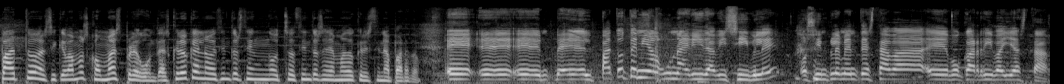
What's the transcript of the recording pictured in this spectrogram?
pato, así que vamos con más preguntas. Creo que al 900 100 800 ha llamado Cristina Pardo. Eh, eh, eh, ¿El pato tenía alguna herida visible o simplemente estaba eh, boca arriba y ya está?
